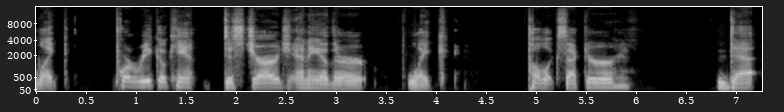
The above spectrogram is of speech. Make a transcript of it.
like Puerto Rico can't discharge any of their like public sector debt.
